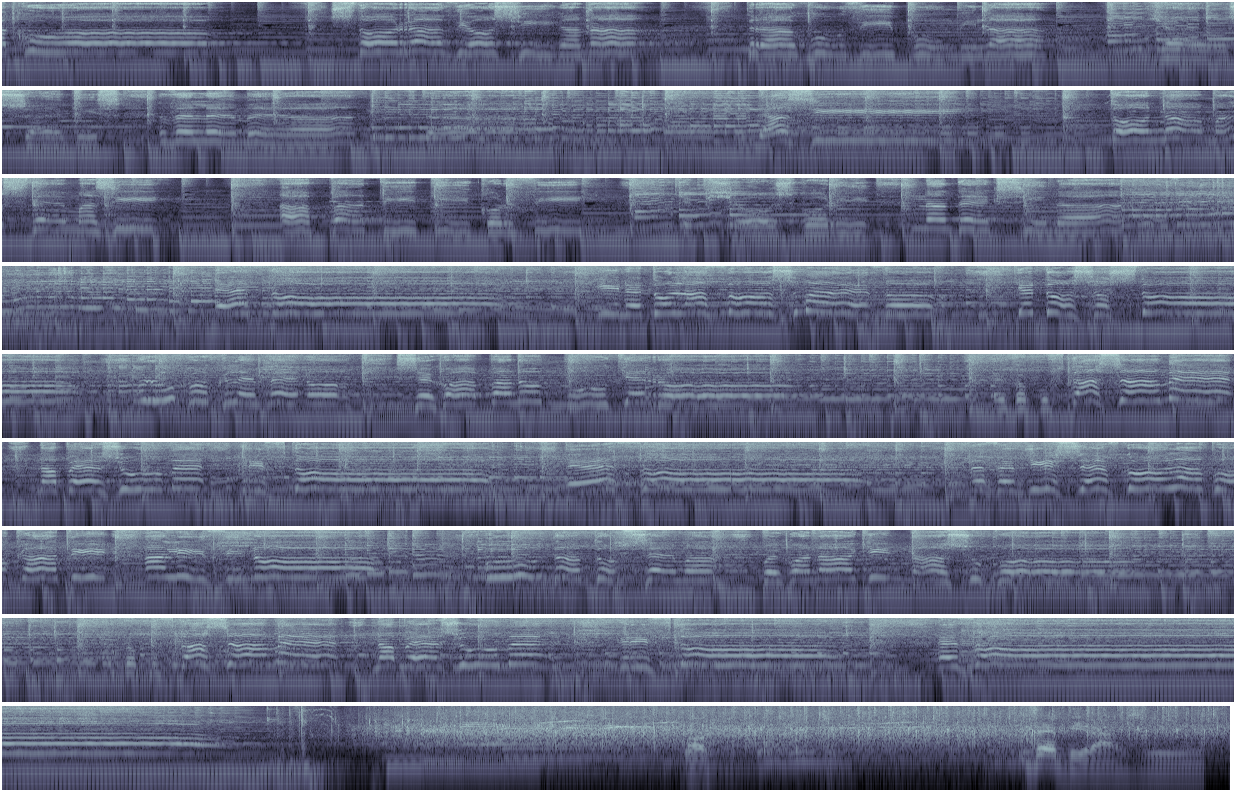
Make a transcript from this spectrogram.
Ακούω στο ράδιο σιγανά τραγούδι που μιλά. Για όσα εμείς δεν λέμε ανοιχτά. Μοιάζει το να είμαστε μαζί απατητή κορφή. Και ποιος μπορεί να αντέξει να σε έχω απάνω μου καιρό. Εδώ που φτάσαμε να παίζουμε κρυφτό. Εδώ δεν φεύγεις εύκολα από κάτι αληθινό. Ούτε απ' το ψέμα που έχω ανάγκη να σου πω. Εδώ που φτάσαμε Ótimo. Vebirazi.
